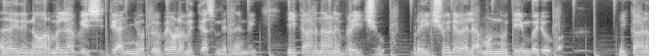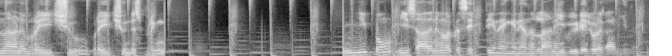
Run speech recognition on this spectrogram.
അതായത് നോർമലിനെ അപേക്ഷിച്ചിട്ട് അഞ്ഞൂറ് രൂപയോളം വ്യത്യാസം വരുന്നുണ്ട്. ഈ കാണുന്നതാണ് ബ്രേക്ക് ഷൂ ബ്രേക്ക് ഷൂവിന്റെ വില മുന്നൂറ്റി അമ്പത് രൂപ. ഈ കാണുന്നതാണ് ബ്രേക്ക് ഷൂ ബ്രേക്ക് ഷൂവിന്റെ സ്പ്രിങ് ഇനിയിപ്പം ഈ സാധനങ്ങളൊക്കെ സെറ്റ് ചെയ്യുന്നത് എങ്ങനെയാണെന്നുള്ളതാണ് ഈ വീഡിയോയിലൂടെ കാണിക്കുന്നത്.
